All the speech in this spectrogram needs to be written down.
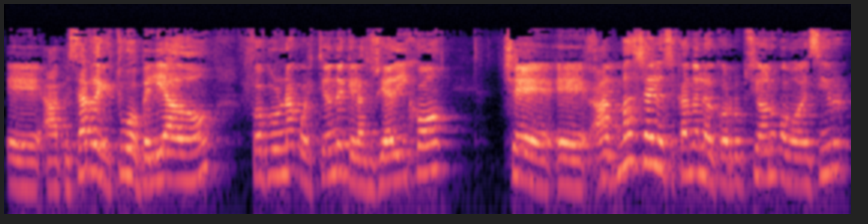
eh, a pesar de que estuvo peleado, fue por una cuestión de que la sociedad dijo, che, eh, a- más allá de los escándalos de corrupción, como decir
